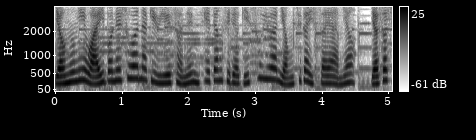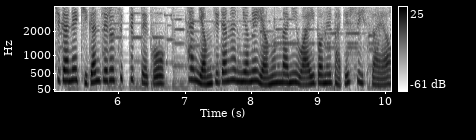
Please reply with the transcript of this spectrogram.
영웅이 와이번을 소환하기 위해서는 해당 세력이 소유한 영지가 있어야 하며 6시간의 기간제로 습득되고 한 영지당 한 명의 영웅만이 와이번을 받을 수 있어요.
